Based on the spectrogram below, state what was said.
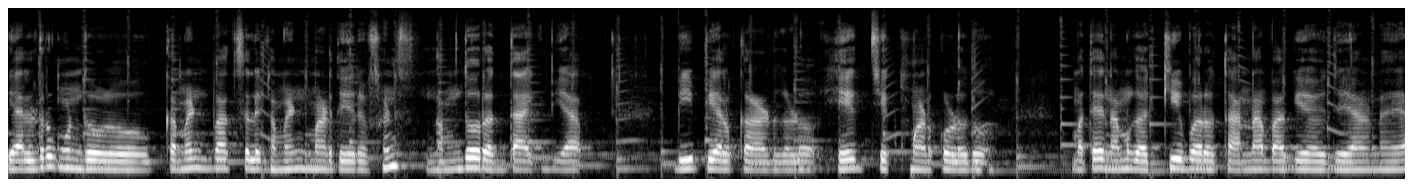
ಎಲ್ಲರೂ ಒಂದು ಕಮೆಂಟ್ ಬಾಕ್ಸಲ್ಲಿ ಕಮೆಂಟ್ ಮಾಡ್ತಿದ್ದೀರಿ ಫ್ರೆಂಡ್ಸ್ ನಮ್ಮದು ರದ್ದಾಗಿದೆಯಾ? ಬಿ ಪಿ ಎಲ್ ಕಾರ್ಡ್ಗಳು ಹೇಗೆ ಚೆಕ್ ಮಾಡ್ಕೊಳ್ಳೋದು? ಮತ್ತು ನಮ್ಗೆ ಅಕ್ಕಿ ಬರುತ್ತಾ? ಅನ್ನಭಾಗ್ಯ ಯೋಜನೆಯ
